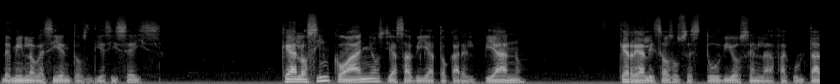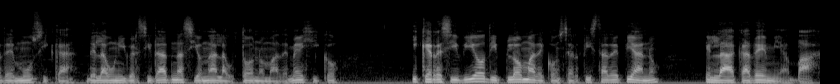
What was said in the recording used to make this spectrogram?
de 1916, que a los cinco años ya sabía tocar el piano, que realizó sus estudios en la Facultad de Música de la Universidad Nacional Autónoma de México y que recibió diploma de concertista de piano en la Academia Bach.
